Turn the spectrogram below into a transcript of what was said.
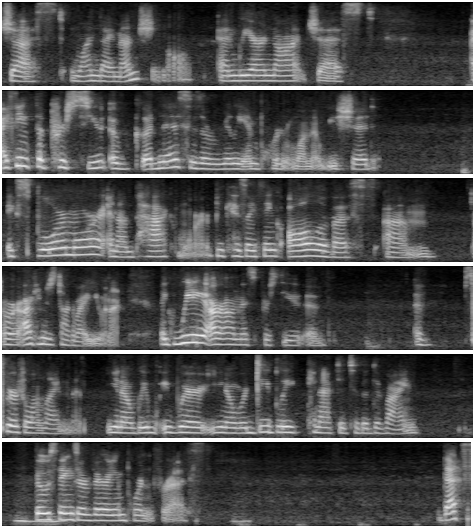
just one dimensional and we are not just, I think the pursuit of goodness is a really important one that we should explore more and unpack more because I think all of us, um, or I can just talk about you and I, like we are on this pursuit of, of spiritual enlightenment. You know, we, we're, you know, we're deeply connected to the divine Mm-hmm. Those things are very important for us. That's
